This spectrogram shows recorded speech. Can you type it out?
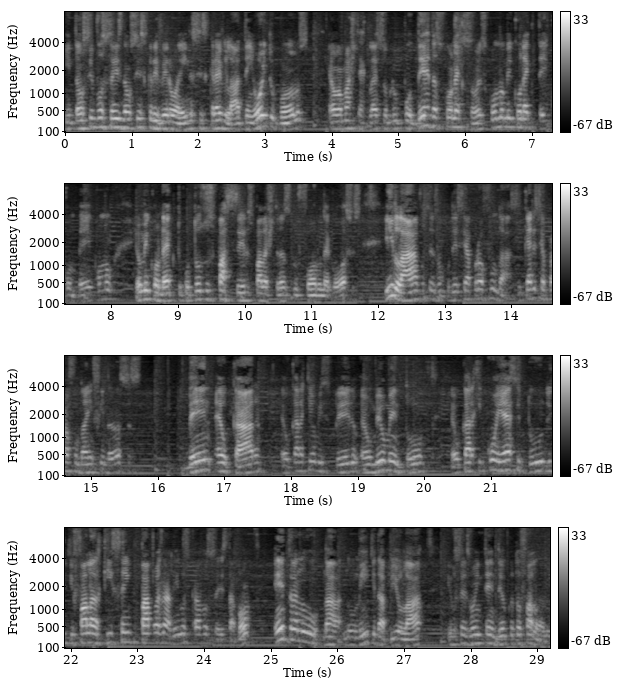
Então, se vocês não se inscreveram ainda, se inscreve lá. Tem oito bônus. É uma masterclass sobre o poder das conexões, como eu me conectei com o bem, como eu me conecto com todos os parceiros palestrantes do Fórum Negócios. E lá vocês vão poder se aprofundar. Se querem se aprofundar em finanças, Ben é o cara, é o cara que eu me espelho, é o meu mentor, é o cara que conhece tudo e que fala aqui sem papas na língua para vocês, tá bom? Entra no, na, no link da bio lá e vocês vão entender o que eu estou falando.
